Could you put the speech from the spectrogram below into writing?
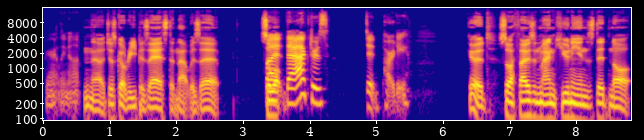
Apparently not. No, it just got repossessed, and that was it. So but the actors did party. Good. So a thousand Mancunians did not.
